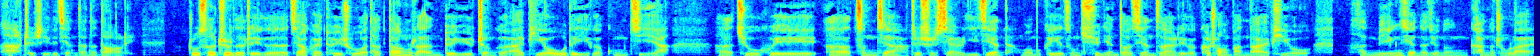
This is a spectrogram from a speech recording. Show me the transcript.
啊，这是一个简单的道理。注册制的这个加快推出啊，它当然对于整个 IPO 的一个供给啊。啊，就会呃增加，这是显而易见的。我们可以从去年到现在，这个科创板的 IPO，很明显的就能看得出来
